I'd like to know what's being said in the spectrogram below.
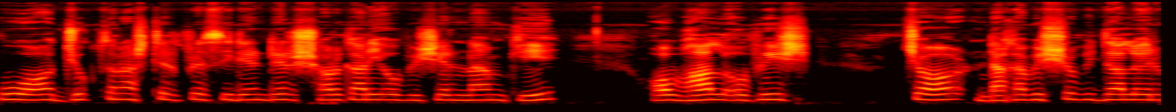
ও যুক্তরাষ্ট্রের প্রেসিডেন্টের সরকারি অফিসের নাম কি? ওভাল অফিস, চ, ঢাকা বিশ্ববিদ্যালয়ের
